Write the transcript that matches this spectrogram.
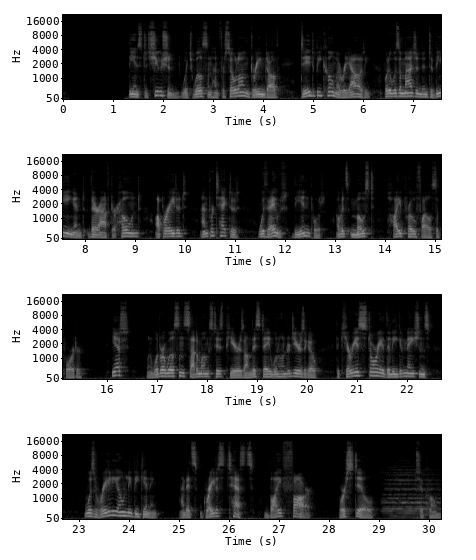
The institution, which Wilson had for so long dreamed of, did become a reality, but it was imagined into being and thereafter honed, operated, and protected without the input of its most high profile supporter. Yet, when Woodrow Wilson sat amongst his peers on this day 100 years ago, the curious story of the League of Nations was really only beginning and its greatest tests by far were still to come.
